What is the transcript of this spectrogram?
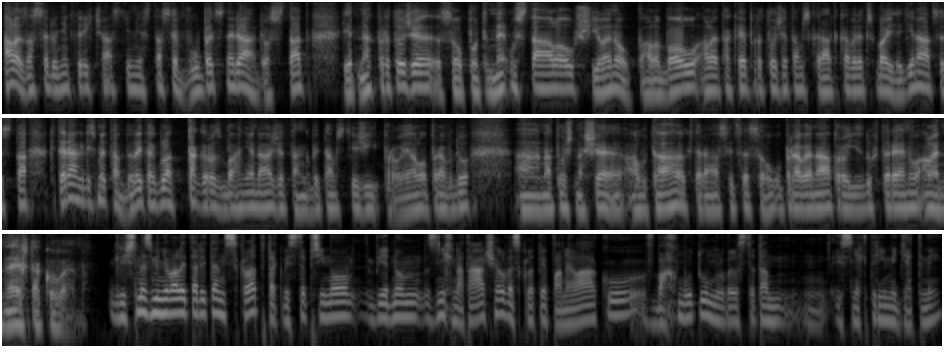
ale zase do některých částí města se vůbec nedá dostat, jednak protože jsou pod neustálou šílenou palbou, ale také proto, že tam zkrátka vede třeba jediná cesta, která, když jsme tam byli, tak byla tak rozbahněná, že tank by tam stěží projel opravdu a natož naše auta která sice jsou upravená pro jízdu v terénu, ale ne v takovém. Když jsme zmiňovali tady ten sklep, tak vy jste přímo v jednom z nich natáčel ve sklepě paneláku v Bachmutu, mluvil jste tam i s některými dětmi.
